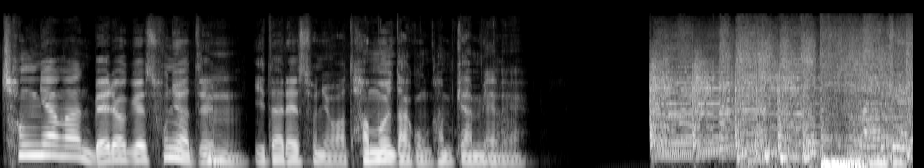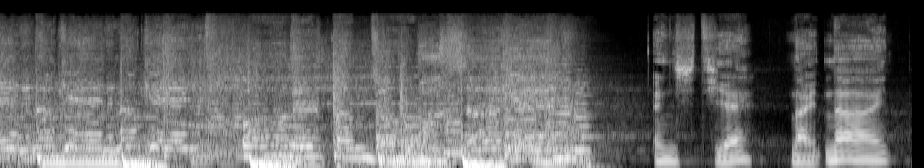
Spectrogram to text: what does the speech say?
청량한 매력의 소녀들 음. 이달의 소녀와 다물다공 함께합니다. 네네. NCT의 Night Night.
